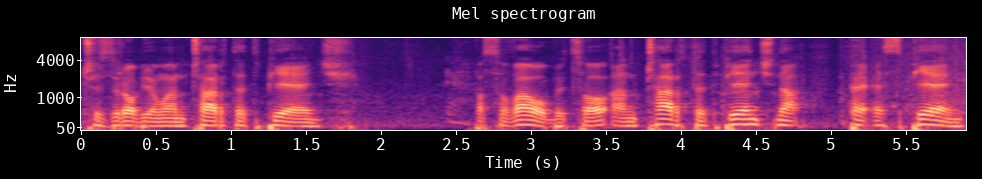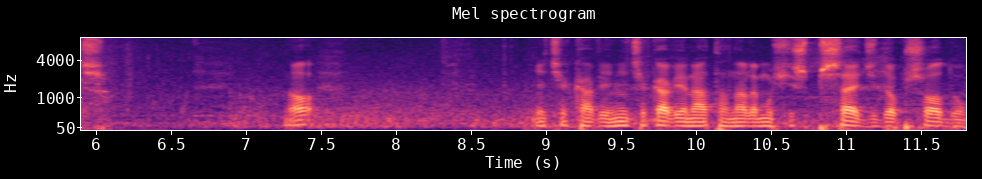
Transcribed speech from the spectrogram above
Czy zrobią Uncharted 5? Pasowałoby, co? Uncharted 5 na PS5. No. Nieciekawie, nieciekawie Natan, ale musisz przejść do przodu.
